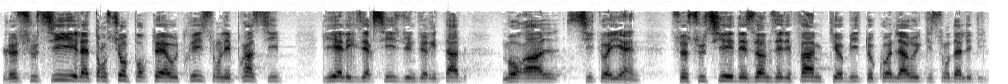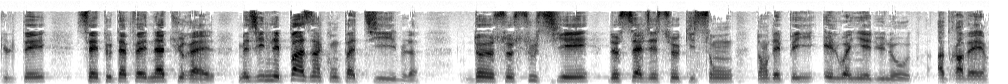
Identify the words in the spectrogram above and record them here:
Le souci et l'attention portés à autrui sont les principes liés à l'exercice d'une véritable morale citoyenne. Se soucier des hommes et des femmes qui habitent au coin de la rue, qui sont dans la difficulté, c'est tout à fait naturel. Mais il n'est pas incompatible de se soucier de celles et ceux qui sont dans des pays éloignés du nôtre à travers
